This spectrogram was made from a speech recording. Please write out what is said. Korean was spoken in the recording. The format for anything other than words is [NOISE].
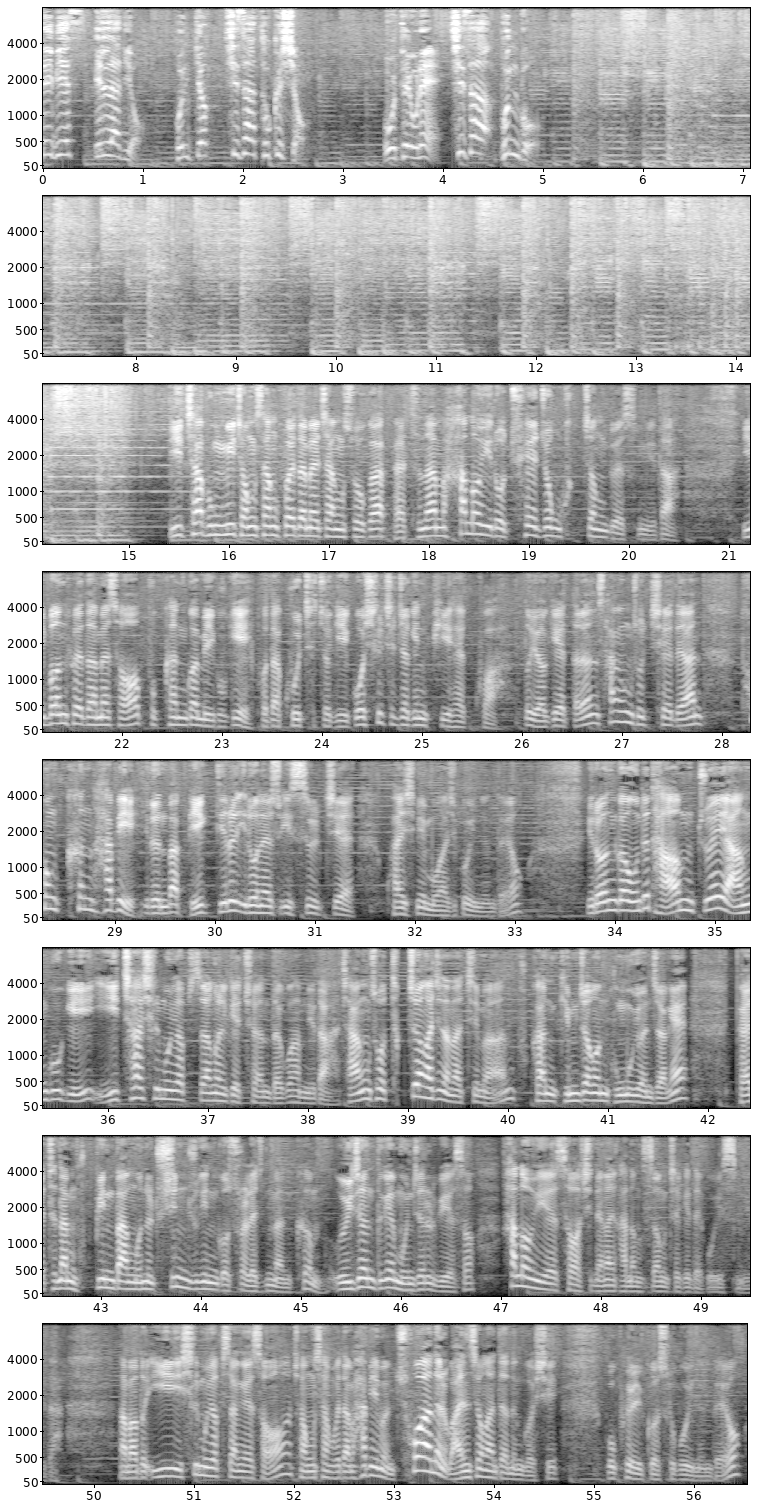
KBS 1라디오 본격 시사 토크쇼 오태훈의 시사본부 (2차) 북미 정상회담의 장소가 베트남 하노이로 최종 확정됐습니다. 이번 회담에서 북한과 미국이 보다 구체적이고 실질적인 비핵화 또 여기에 따른 상응 조치에 대한 통 큰 합의 이른바 빅딜을 이뤄낼 수 있을지에 관심이 모아지고 있는데요. 이런 가운데 다음 주에 양국이 2차 실무 협상을 개최한다고 합니다. 장소 특정하진 않았지만 북한 김정은 국무위원장의 베트남 국빈 방문을 추진 중인 것으로 알려진 만큼 의전 등의 문제를 위해서 하노이에서 진행할 가능성 제기되고 있습니다. 아마도 이 실무 협상에서 정상회담 합의문 초안을 완성한다는 것이 목표일 것으로 보이는데요.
